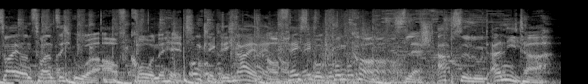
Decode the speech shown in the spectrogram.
22 Uhr auf Krone Hit. Und klick dich rein auf facebook.com slash absolutanita.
